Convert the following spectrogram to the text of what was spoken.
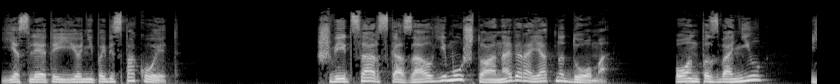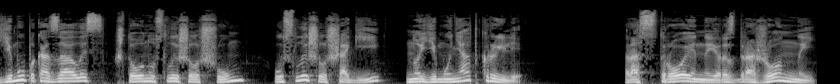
если это ее не побеспокоит. Швейцар сказал ему, что она, вероятно, дома. Он позвонил, ему показалось, что он услышал шум, услышал шаги, но ему не открыли. Расстроенный, раздраженный,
